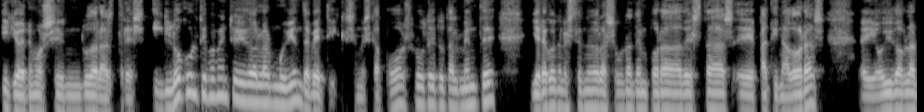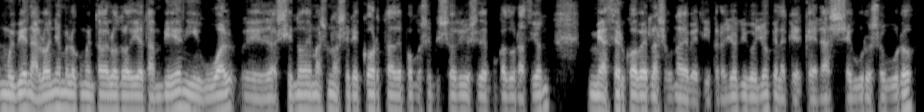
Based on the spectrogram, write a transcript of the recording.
y que veremos sin duda las tres. Y luego últimamente he oído hablar muy bien de Betty, que se me escapó absolutamente y totalmente y era con el estreno de la segunda temporada de estas eh, patinadoras. Eh, he oído hablar muy bien, Aloña me lo comentaba el otro día también, igual, eh, siendo además una serie corta de pocos episodios y de poca duración, me acerco a ver la segunda de Betty. Pero yo digo yo que la que caerá seguro, seguro,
